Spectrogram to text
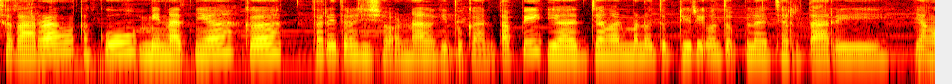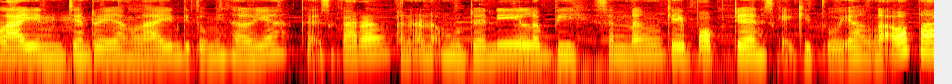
sekarang aku minatnya ke tari tradisional gitu kan. Tapi ya jangan menutup diri untuk belajar tari yang lain genre yang lain gitu. Misalnya kayak sekarang anak-anak muda nih lebih seneng K-pop dance kayak gitu. Ya nggak apa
